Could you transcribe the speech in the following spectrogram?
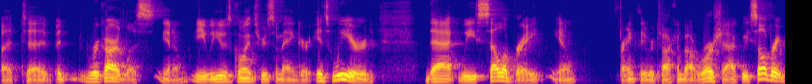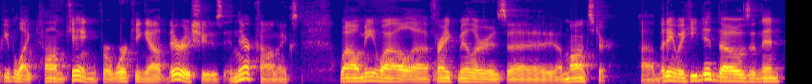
But uh, but regardless, you know, he, he was going through some anger. It's weird that we celebrate, you know, frankly, we're talking about Rorschach. We celebrate people like Tom King for working out their issues in their comics, while meanwhile uh, Frank Miller is a, a monster. Uh, but anyway, he did those, and then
